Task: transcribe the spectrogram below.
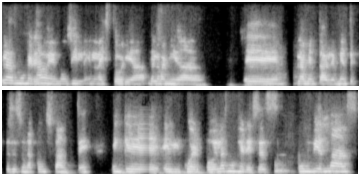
las mujeres sabemos y en la historia de la humanidad, eh, lamentablemente, pues es una constante en que el cuerpo de las mujeres es un bien más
